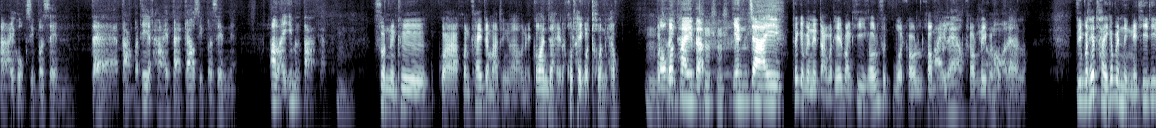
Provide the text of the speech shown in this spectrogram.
หายหกสิบเปอร์เซ็นแต่ต่างประเทศหายแปดเก้าสิบเปอร์เซ็นเนี่ย อะไรที่มันต่างกัน ส่วนหนึ่งคือกว่าคนไข้จะมาถึงเราเนี่ยก้อนใหญ่แล้วคนไทยอดทนครับอืมบอกคนไทยแบบ เย็นใจ ถ้าเกิดเป็นในต่างประเทศบางที่เขารู้สึกปวดเขาเขาไปแล้วเขารีบมาหพมบอแพแล้วทย์แล้ว จริงประเทศไทยก็เป็นหนึ่งในที่ที่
